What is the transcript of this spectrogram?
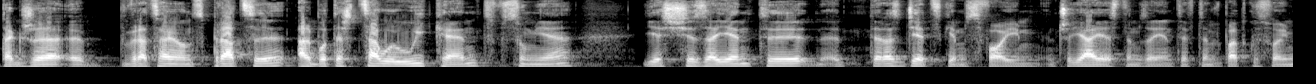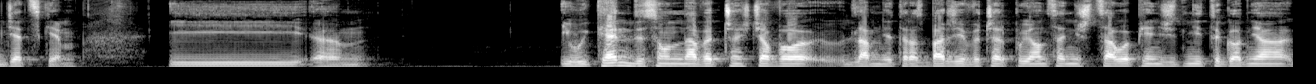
Także e, wracając z pracy, albo też cały weekend w sumie jest się zajęty e, teraz dzieckiem swoim, czy ja jestem zajęty w tym wypadku swoim dzieckiem. I, um, i weekendy są nawet częściowo dla mnie teraz bardziej wyczerpujące niż całe pięć dni tygodnia,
